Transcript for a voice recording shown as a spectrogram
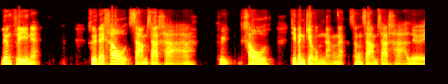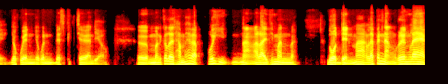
เรื่องฟรีเนี่ย คือได้เข้าสามสาขา คือเข้าที่เป็นเกี่ยวกับหนังอะทั้งสามสาขาเลย ยกเว้นยกเว้น best picture อันเดียว เออ มันก็เลยทำให้แบบเฮ้ยหนังอะไรที่มันโดดเด่นมาก และเป็นหนังเรื่องแรก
